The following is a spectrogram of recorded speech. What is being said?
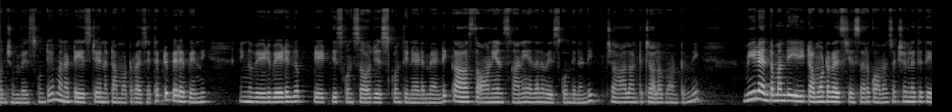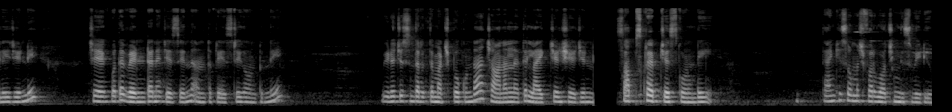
కొంచెం వేసుకుంటే మన టేస్టీ అయిన టమాటా రైస్ అయితే ప్రిపేర్ అయిపోయింది. ఇంకా వేడి వేడిగా ప్లేట్ తీసుకొని సర్వ్ చేసుకొని తినేయడమే అండి. కాస్త ఆనియన్స్ కానీ ఏదైనా వేసుకొని తినండి. చాలా అంటే చాలా బాగుంటుంది. మీలో ఎంతమంది ఈ టమాటో రైస్ చేశారో కామెంట్ సెక్షన్లో అయితే తెలియజేయండి. చేయకపోతే వెంటనే చేసేయండి. అంత టేస్టీగా ఉంటుంది. వీడియో చూసిన తర్వాత మర్చిపోకుండా ఛానల్ని అయితే లైక్ చేయండి షేర్ చేయండి సబ్స్క్రైబ్ చేసుకోండి. Thank you so much for watching this video.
